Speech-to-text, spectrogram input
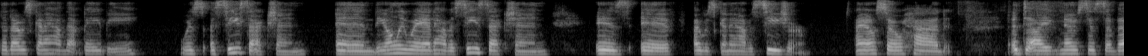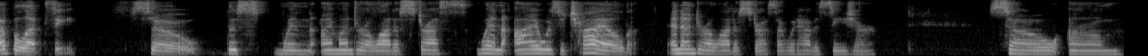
that I was going to have that baby was a C section. And the only way I'd have a C section is if I was going to have a seizure. I also had a diagnosis of epilepsy. So, this, when I'm under a lot of stress, when I was a child and under a lot of stress, I would have a seizure. So, um,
